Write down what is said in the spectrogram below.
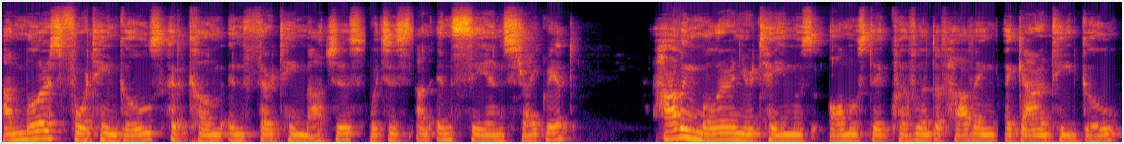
And Muller's 14 goals had come in 13 matches, which is an insane strike rate. Having Muller in your team was almost the equivalent of having a guaranteed goal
